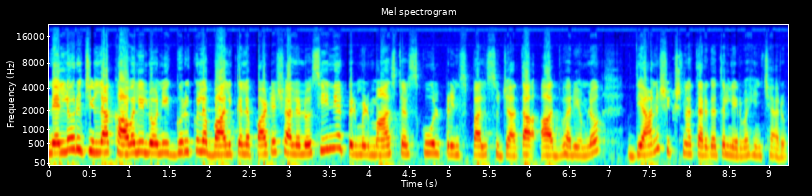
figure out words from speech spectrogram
నెల్లూరు జిల్లా కావలిలోని గురుకుల బాలికల పాఠశాలలో senior pyramid master school principal Sujatha ఆధ్వర్యంలో ధ్యాన శిక్షణ తరగతులు నిర్వహించారు.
